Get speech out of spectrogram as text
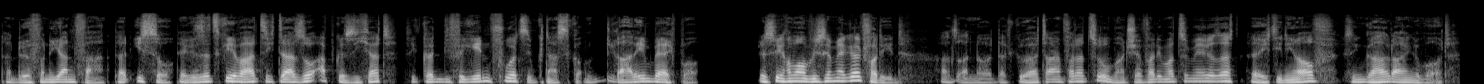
Dann dürfen wir nicht anfahren. Das ist so. Der Gesetzgeber hat sich da so abgesichert, sie können für jeden Furz im Knast kommen, gerade im Bergbau. Deswegen haben wir auch ein bisschen mehr Geld verdient als andere. Das gehörte einfach dazu. Mein Chef hat immer zu mir gesagt, ich die nicht auf, ist in Gehalt eingebaut.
